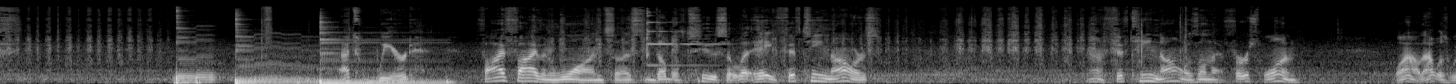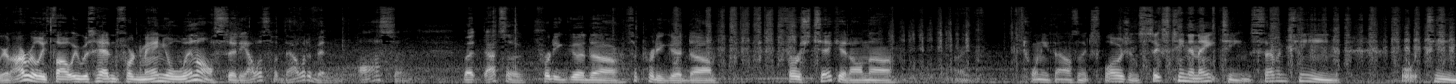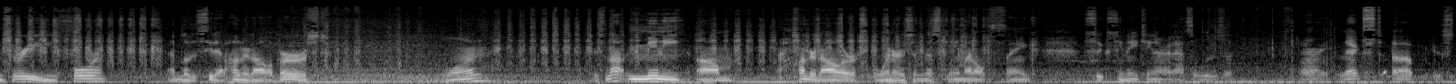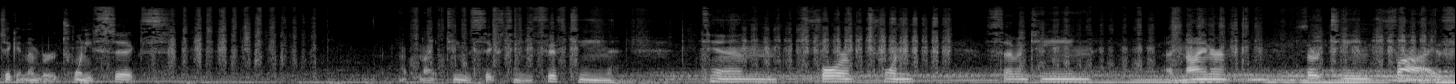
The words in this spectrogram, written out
That's weird. Five, five, and one, so that's double two. So, hey, $15. Yeah, $15 on that first one. Wow, that was weird. I really thought we was heading for Manual Win-All City. I was that would have been awesome. But that's a pretty good, uh, it's a pretty good um, first ticket on uh, 20,000 explosions. 16 and 18, 17, 14, 3, 4. I'd love to see that $100 burst. One. There's not many um, $100 winners in this game, I don't think. 16, 18. All right, that's a loser. All right, next up is ticket number 26. 19, 16, 15, 10, 4, 20, 17, a niner, 13, 5,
